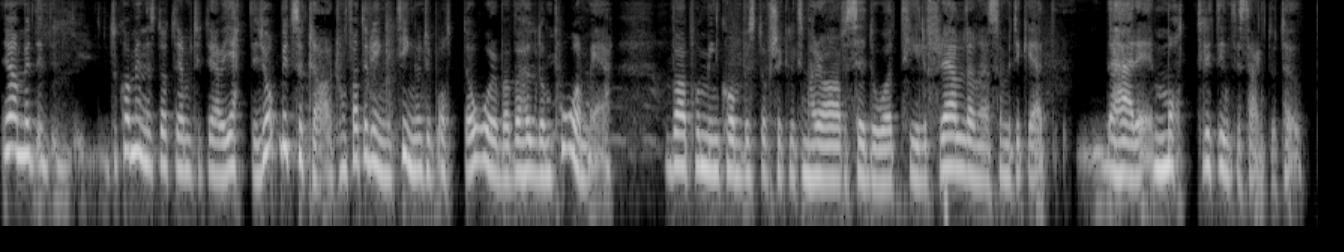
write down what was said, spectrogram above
ja, men då kom hennes dotter hem och tyckte det här var jättejobbigt såklart. Hon fattade ingenting, hon typ åtta år, bara, vad höll de på med? Var på min kompis då försöker liksom höra av sig då till föräldrarna som tycker att det här är måttligt intressant att ta upp.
